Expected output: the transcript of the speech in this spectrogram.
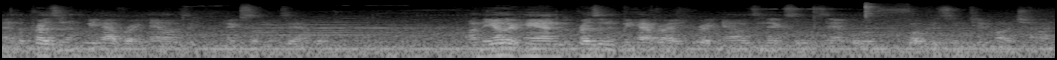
And the president we have right now is an excellent example. On the other hand, the president we have right, right now is an excellent example of focusing too much on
